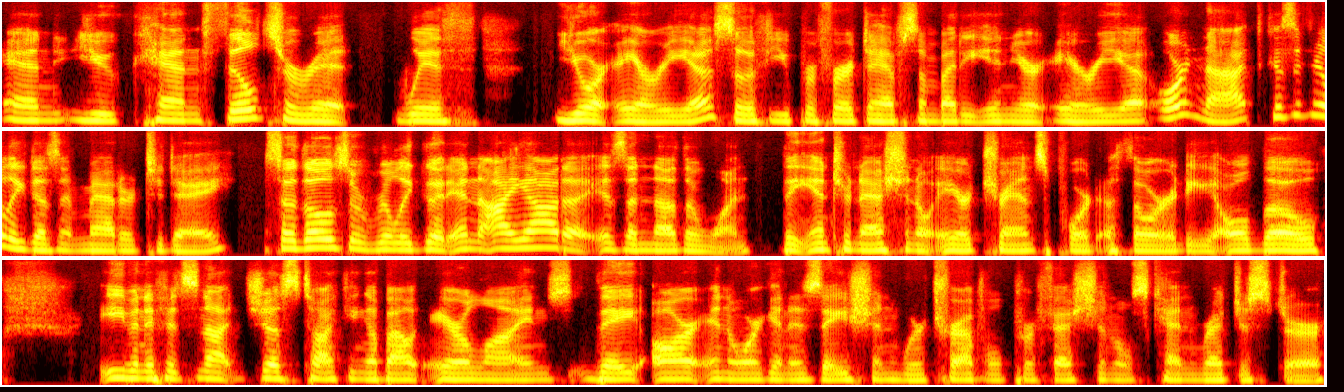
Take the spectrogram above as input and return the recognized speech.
and you can filter it with your area. So if you prefer to have somebody in your area or not, because it really doesn't matter today. So those are really good. And IATA is another one, the International Air Transport Authority. Although even if it's not just talking about airlines, they are an organization where travel professionals can register.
